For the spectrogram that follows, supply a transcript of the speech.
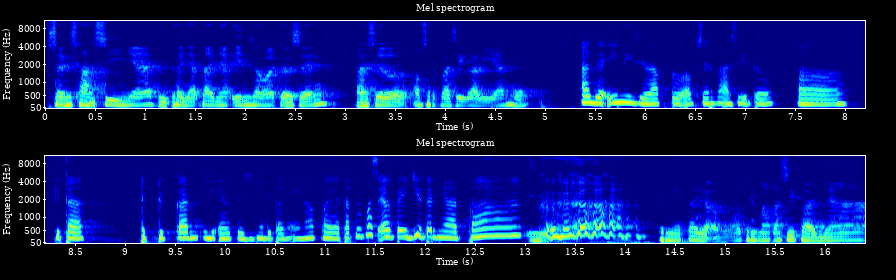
sensasinya ditanya-tanyain sama dosen hasil observasi kalian ya Agak ini sih waktu observasi itu eh kita deg-degan ih LPJ-nya ditanyain apa ya. Tapi pas LPJ ternyata Iya. ternyata ya Allah terima kasih banyak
